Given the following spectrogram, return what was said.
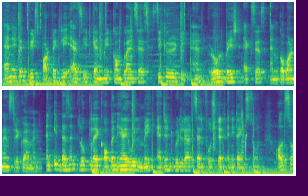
n8n fits perfectly as it can meet compliances, security and role-based access and governance requirement. And it doesn't look like OpenAI will make Agent Builder self-hosted anytime soon. Also,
